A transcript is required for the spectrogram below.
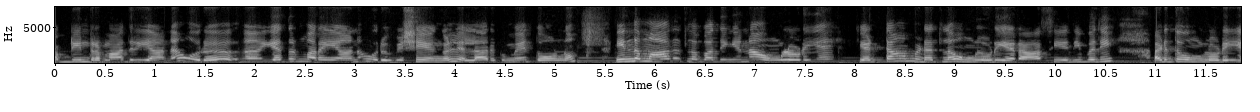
அப்படின்ற மாதிரியான ஒரு எதிர்மறையான ஒரு விஷயங்கள் எல்லாருக்குமே தோணும். இந்த மாதத்துல பாத்தீங்கன்னா உங்களுடைய எட்டாம் இடத்துல உங்களுடைய ராசி அதிபதி அடுத்து உங்களுடைய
